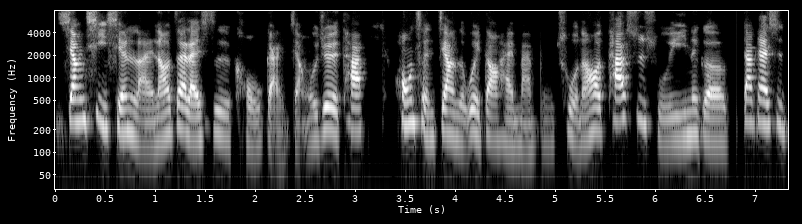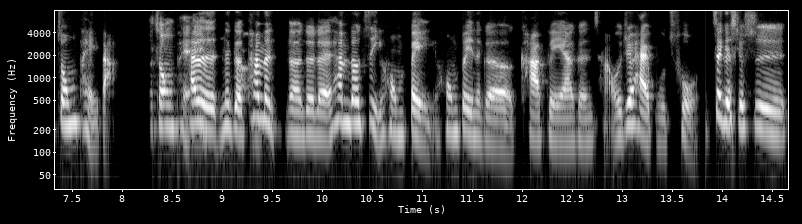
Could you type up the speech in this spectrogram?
香气先来，然后再来是口感这样。我觉得它烘成这样的味道还蛮不错。然后它是属于那个大概是中培吧，中焙。它的那个他们呃对对，他们都自己烘焙烘焙那个咖啡啊跟茶，我觉得还不错。这个就是。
